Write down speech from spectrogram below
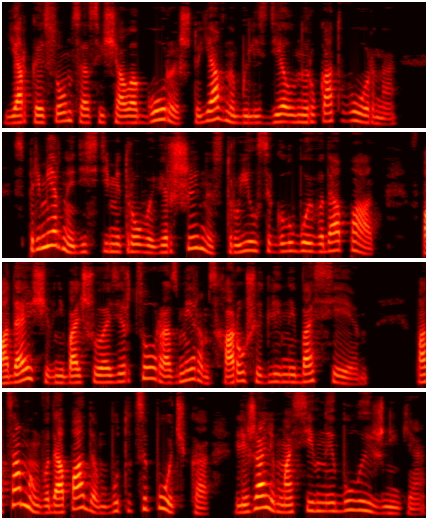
Яркое солнце освещало горы, что явно были сделаны рукотворно. С примерно десятиметровой вершины струился голубой водопад, впадающий в небольшое озерцо размером с хороший длинный бассейн. Под самым водопадом, будто цепочка, лежали массивные булыжники.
